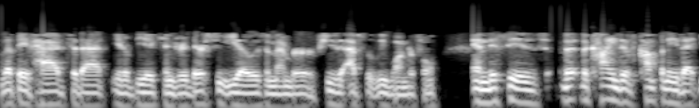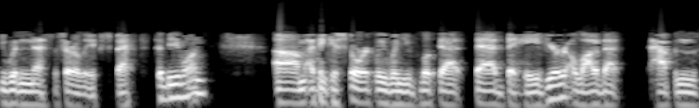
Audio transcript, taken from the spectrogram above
that they've had to that, you know, be a kindred. Their CEO is a member. She's absolutely wonderful. And this is the, the kind of company that you wouldn't necessarily expect to be one. Um, I think historically, when you've looked at bad behavior, a lot of that happens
